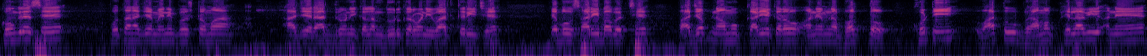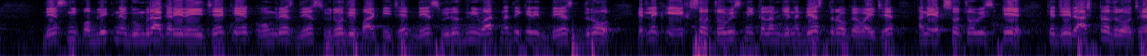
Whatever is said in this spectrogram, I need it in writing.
કોંગ્રેસે પોતાના જે મેનિફેસ્ટોમાં આ જે રાજદ્રોહની કલમ દૂર કરવાની વાત કરી છે એ બહુ સારી બાબત છે. ભાજપના અમુક કાર્યકરો અને એમના ભક્તો ખોટી વાતો ભ્રામક ફેલાવી અને દેશની પબ્લિકને ગુમરાહ કરી રહી છે કે કોંગ્રેસ દેશ વિરોધી પાર્ટી છે. દેશ વિરોધની વાત નથી કરી દેશદ્રોહ એટલે કે એકસો ચોવીસની કલમ જેને દેશદ્રોહ કહેવાય છે અને એકસો ચોવીસ એ કે જે રાષ્ટ્રદ્રોહ છે,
